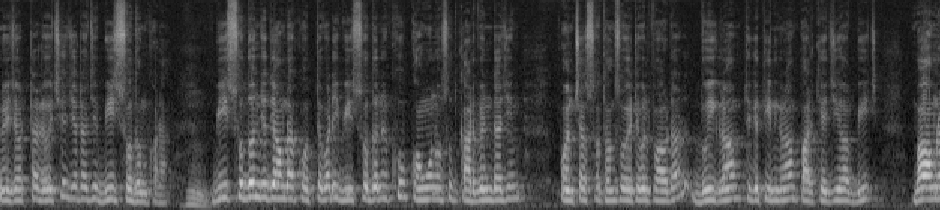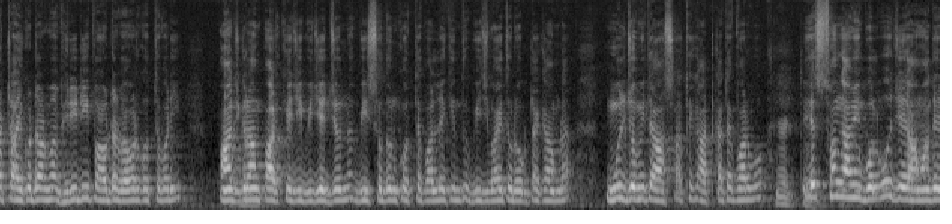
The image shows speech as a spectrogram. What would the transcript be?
মেজরটা রয়েছে যেটা হচ্ছে বীজ শোধন করা। বীজ শোধন যদি আমরা করতে পারি বীজ শোধনের খুব কমন ওষুধ কার্বেন্ডাজিম পঞ্চাশ শতাংশ ওয়েটেবল পাউডার দুই গ্রাম থেকে তিন গ্রাম পার কেজি অফ বীজ বা আমরা ট্রাইকোডার্মা ভিরিডি পাউডার ব্যবহার করতে পারি পাঁচ গ্রাম পার কেজি বীজের জন্য। বীজ শোধন করতে পারলে কিন্তু বীজবাহিত রোগটাকে আমরা মূল জমিতে আসা থেকে আটকাতে পারব। এর সঙ্গে আমি বলব যে আমাদের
